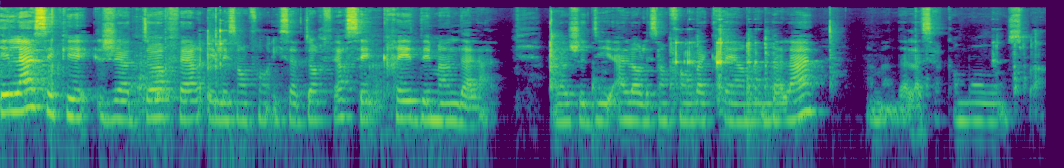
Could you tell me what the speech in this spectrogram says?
Et là, c'est que j'adore faire et les enfants, ils adorent faire, c'est créer des mandalas. Alors, je dis, alors les enfants, on va créer un mandala. Un mandala, ça commence par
